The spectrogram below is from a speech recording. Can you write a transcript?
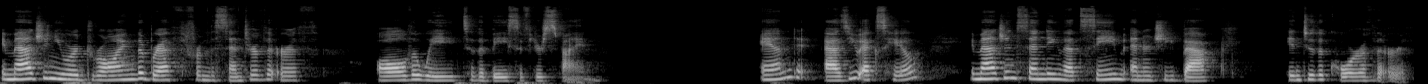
imagine you are drawing the breath from the center of the earth all the way to the base of your spine. And as you exhale, imagine sending that same energy back into the core of the earth.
